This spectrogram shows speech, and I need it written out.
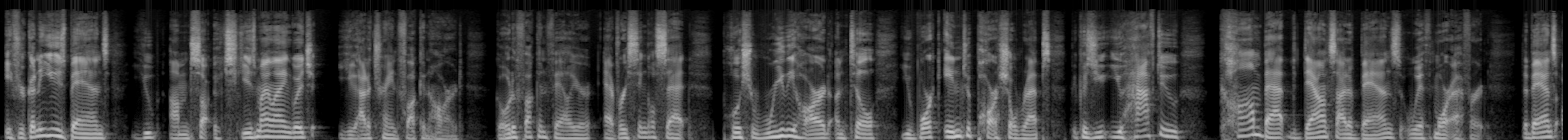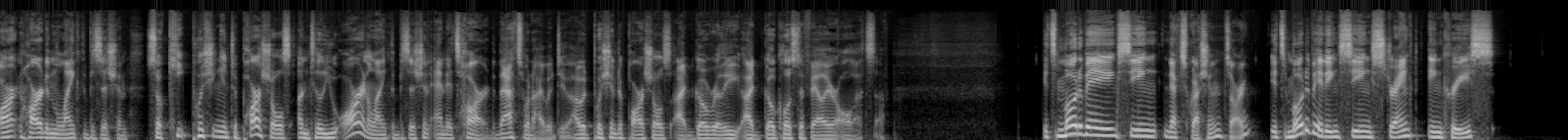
if you're going to use bands, you I'm sorry, excuse my language, you got to train fucking hard. Go to fucking failure every single set. Push really hard until you work into partial reps because you you have to combat the downside of bands with more effort. The bands aren't hard in the length position. So keep pushing into partials until you are in a length position and it's hard. That's what I would do. I would push into partials. I'd go really, I'd go close to failure, all that stuff. It's motivating seeing, next question, sorry. It's motivating seeing strength increase,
